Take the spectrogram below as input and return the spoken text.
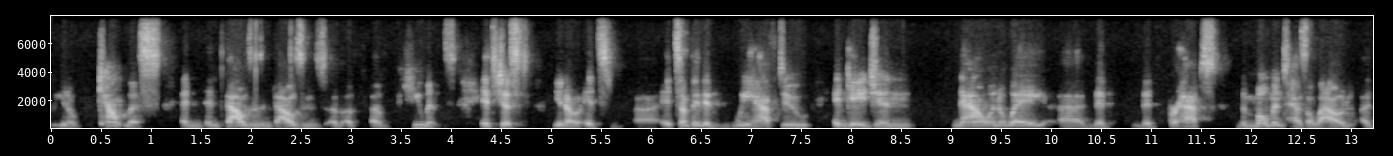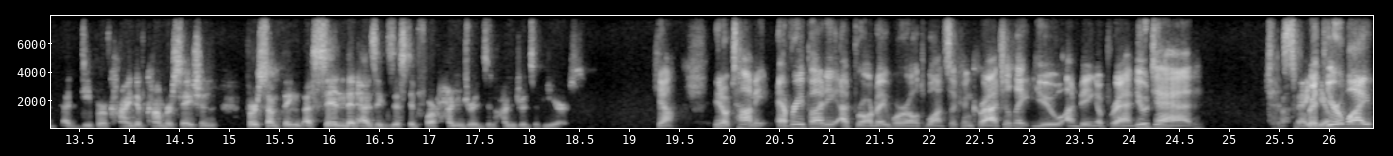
you know countless and, and thousands and thousands of, of, of humans. It's just you know it's uh, it's something that we have to engage in now in a way uh, that that perhaps the moment has allowed a, a, deeper kind of conversation for something a sin that has existed for hundreds and hundreds of years. Yeah. You know tommy everybody at broadway world wants to congratulate you on being a brand new dad just with you. your wife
